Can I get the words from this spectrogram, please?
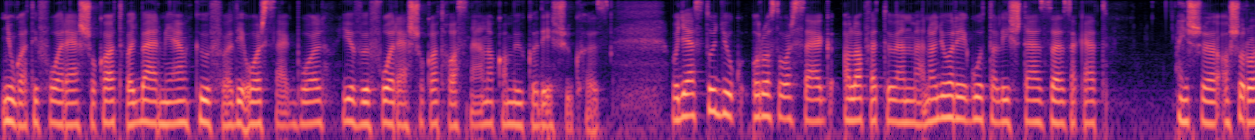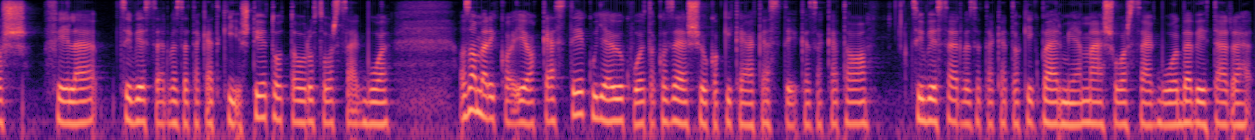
nyugati forrásokat, vagy bármilyen külföldi országból jövő forrásokat használnak a működésükhöz. Ugye ezt tudjuk, Oroszország alapvetően már nagyon régóta listázza ezeket, és a soros féle civil szervezeteket ki is tiltotta Oroszországból. Az amerikaiak kezdték, ugye ők voltak az elsők, akik elkezdték ezeket a civil szervezeteket, akik bármilyen más országból bevételre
